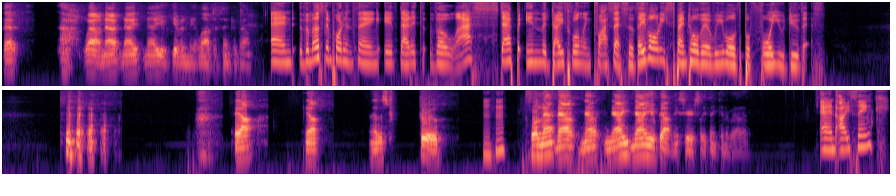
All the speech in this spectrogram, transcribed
That ah, wow. Now now now you've given me a lot to think about. And the most important thing is that it's the last step in the dice rolling process, so they've already spent all their rerolls before you do this. yeah, yeah, that is tr- true. Mm-hmm. Well, now now now now now you've got me seriously thinking about it. And I think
